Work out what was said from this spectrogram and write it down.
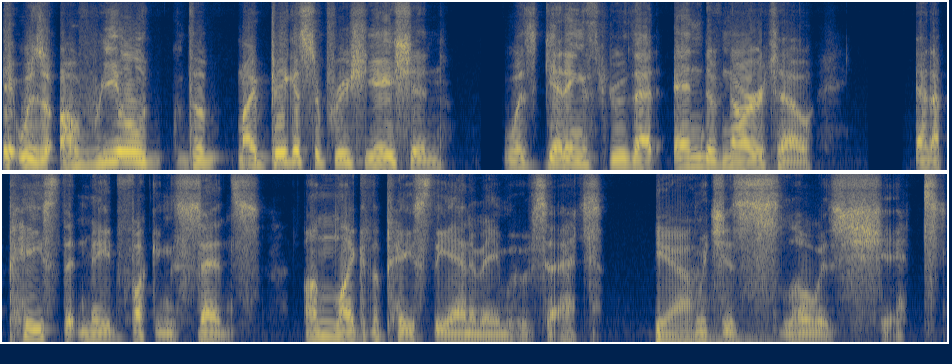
it was a real the my biggest appreciation was getting through that end of Naruto at a pace that made fucking sense, unlike the pace the anime moves at, Yeah. which is slow as shit.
